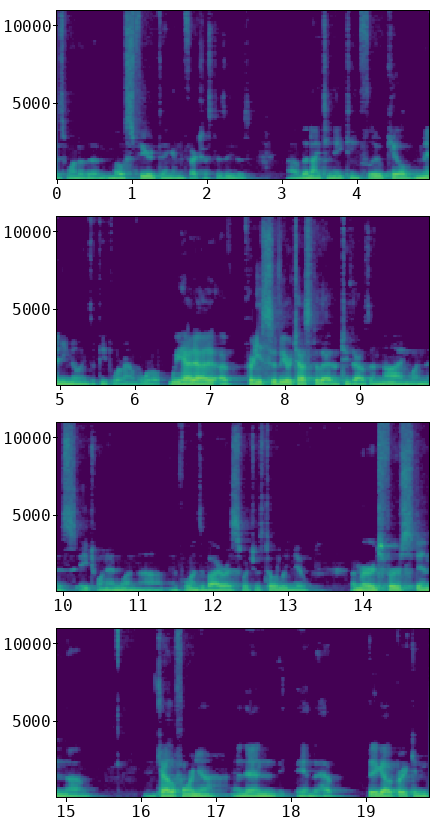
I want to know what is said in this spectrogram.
is one of the most feared thing in infectious diseases. Uh, the 1918 flu killed many millions of people around the world. We had a, a pretty severe test of that in 2009 when this H1N1 uh, influenza virus, which was totally new, emerged first in, um, in California and then and have big outbreak in,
